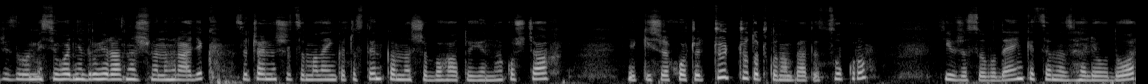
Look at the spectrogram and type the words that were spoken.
Зрізали ми сьогодні другий раз наш виноградик. Звичайно, що це маленька частинка, в нас ще багато є на кущах, які ще хочуть чуть-чуточку набрати цукру. Ті вже солоденькі, це в нас галіодор,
